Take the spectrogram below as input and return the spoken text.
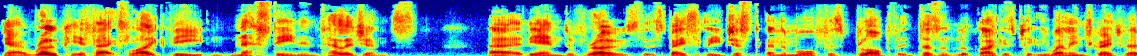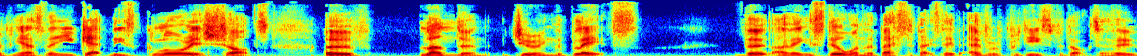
you know ropey effects like the Nestene intelligence. Uh, at the end of Rose, that's basically just an amorphous blob that doesn't look like it's particularly well integrated with everything else. Then you get these glorious shots of London during the Blitz that I think is still one of the best effects they've ever produced for Doctor Who.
